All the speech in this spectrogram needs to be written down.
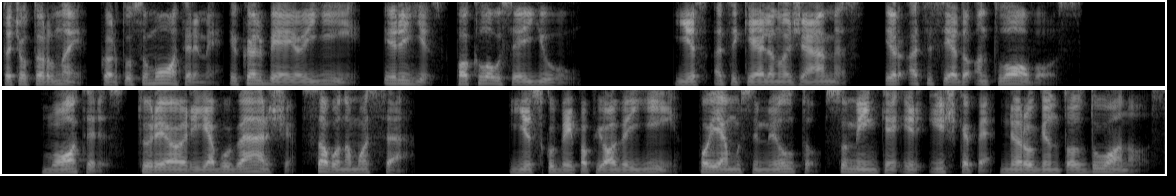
Tačiau tarnai kartu su moterimi įkalbėjo jį ir jis paklausė jų. Jis atsikėlė nuo žemės ir atsisėdo ant lovos. Moteris turėjo riebų veršį savo namuose. Jis skubiai papjovė jį, paėmusi miltų, suminkė ir iškepė neraugintos duonos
